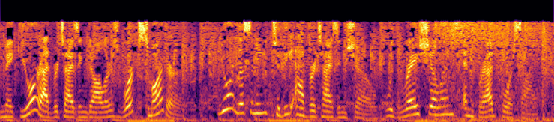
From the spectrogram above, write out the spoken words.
Make your advertising dollars work smarter. You're listening to The Advertising Show with Ray Schillens and Brad Forsythe.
